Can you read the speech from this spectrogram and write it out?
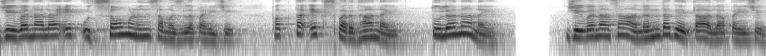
जीवनाला एक उत्सव म्हणून समजलं पाहिजे. फक्त एक स्पर्धा नाही तुलना नाही. जीवनाचा आनंद घेता आला पाहिजे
